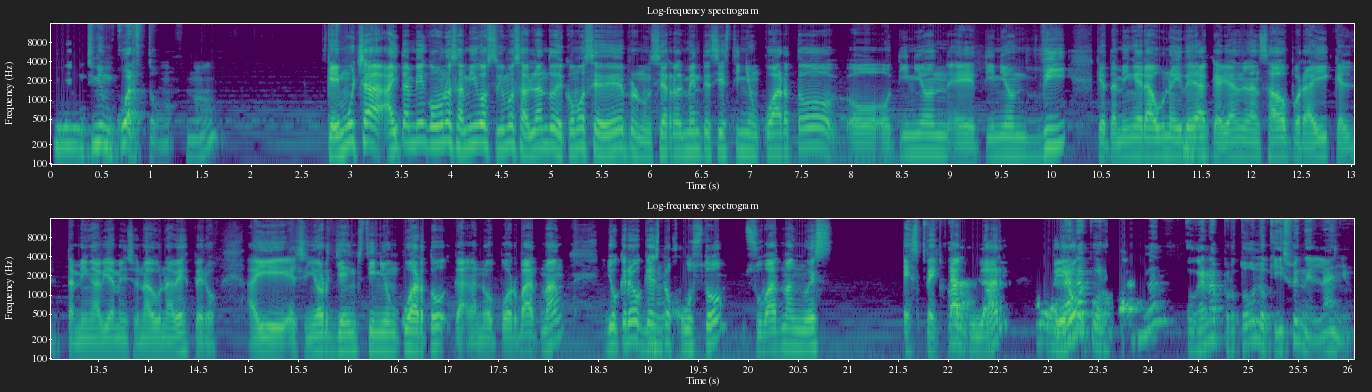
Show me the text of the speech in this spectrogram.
tiene, tiene un cuarto, ¿no? Que hay mucha, ahí también con unos amigos estuvimos hablando de cómo se debe pronunciar realmente si es Tinion cuarto o, o Tinion, eh, Tinion V, que también era una idea que habían lanzado por ahí, que él también había mencionado una vez, pero ahí el señor James Tinion cuarto ga- ganó por Batman. Yo creo que es lo justo, su Batman no es espectacular, Ahora, Pero- ¿Gana por Batman o gana por todo lo que hizo en el año?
